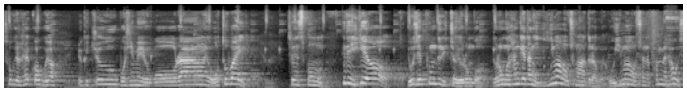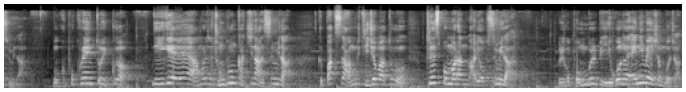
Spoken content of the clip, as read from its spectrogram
소개를 할 거고요. 이렇게 쭉 보시면 요거랑 오토바이 트랜스포머 근데 이게요 요 제품들 있죠? 요런 거. 요런 건 한 개당 25,000원 하더라고요. 25,000원 뭐판매를 하고 있습니다 뭐 그 포크레인 또 있고요. 근데 이게 아무래도 정품 같지는 않습니다. 그 박스 아무리 뒤져봐도 트랜스포머라는 말이 없습니다. 그리고 범블비 이거는 애니메이션 버전.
